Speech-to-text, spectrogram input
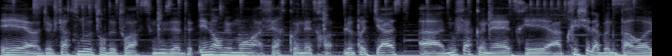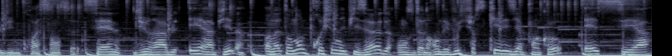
et euh, de le faire tourner autour de toi. Ça nous aide énormément à faire connaître le podcast, à nous faire connaître et à prêcher la bonne parole d'une croissance saine, durable et rapide. En attendant le prochain épisode, on se donne rendez-vous sur scalesia.co, s c a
